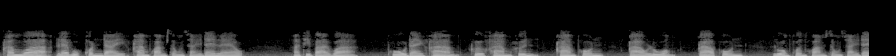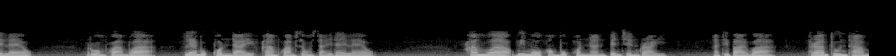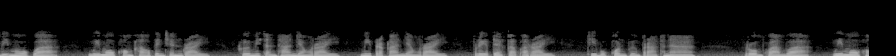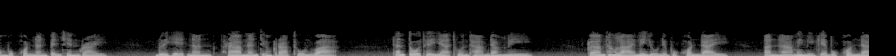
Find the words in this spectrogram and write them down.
คำว่าและบุคคลใดข้ามความสงสัยได้แล้ว อธิบายว่า ผู้ใดข้ามคือข้ามขึ้น ข้ามพ้น ก้าวล่วง ก้าวพ้น ล่วงพ้นความสงสัยได้แล้ว รวมความว่า และบุคคลใดข้ามความสงสัยได้แล้วคำว่าวิโมกของบุคคลนั้นเป็นเช่นไร อธิบายว่า พรามทูลถามวิโมกว่า วิโมกของเขาเป็นเช่นไร คือมีสันฐานอย่างไร มีประการอย่างไร เปรียบได้กับอะไร ที่บุคคลพึงปรารถนา รวมความว่า วิโมกของบุคคลนั้นเป็นเช่นไร ด้วยเหตุนั้น พราหมณ์นั้นจึงกราบทูลว่า ท่านโตเทยะทูลถามดังนี้ กามทั้งหลายไม่อยู่ในบุคคลใด ตัณหาไม่มีแก่บุคคลใด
